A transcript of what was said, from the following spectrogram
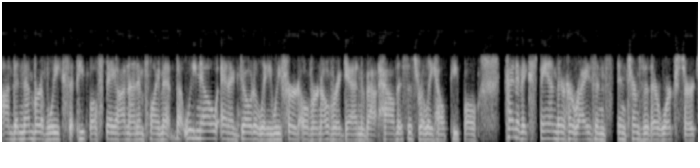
on the number of weeks that people stay on unemployment, but we know anecdotally, we've heard over and over again about how this has really helped people kind of expand their horizons in terms of their work search.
